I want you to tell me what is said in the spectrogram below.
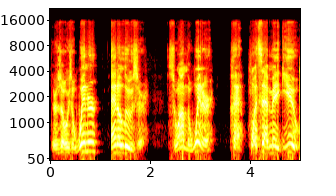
There's always a winner and a loser. So I'm the winner. What's that make you?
